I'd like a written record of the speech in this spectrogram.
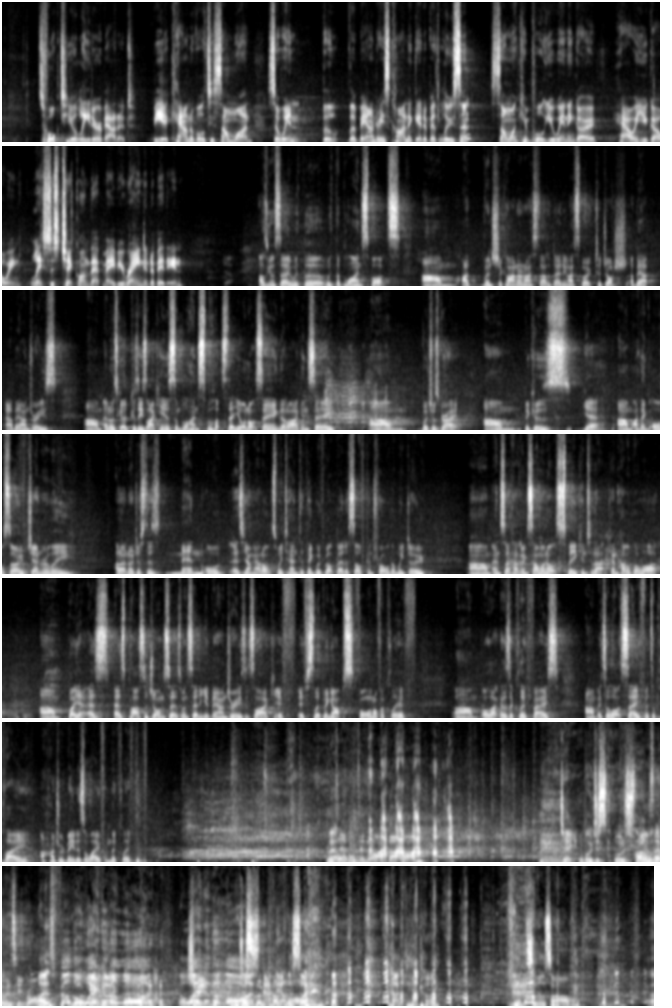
talk to your leader about it. Be accountable to someone. So when the, the boundaries kind of get a bit loosened, someone can pull you in and go, How are you going? Let's just check on that, maybe rein it a bit in. I was going to say with the with the blind spots. Um, I, when Shekinah and I started dating, I spoke to Josh about our boundaries, Um, and it was good because he's like, here's some blind spots that you're not seeing that I can see, um, which was great. Um, because, yeah, um, I think also generally, I don't know, just as men or as young adults, we tend to think we've got better self control than we do. Um, and so having someone else speak into that can help a lot. Um, but yeah, as, as Pastor John says, when setting your boundaries, it's like if, if slipping up's fallen off a cliff, um, or like there's a cliff face, um, it's a lot safer to play 100 metres away from the cliff. the Well- devil didn't like that one. Check, we'll just we'll just I roll was with like, we it. just keep rolling. I just felt the We'll weight of the going. Lord. The weight of the Lord. We'll just snap the other kabod. side. Keep going. That's awesome.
